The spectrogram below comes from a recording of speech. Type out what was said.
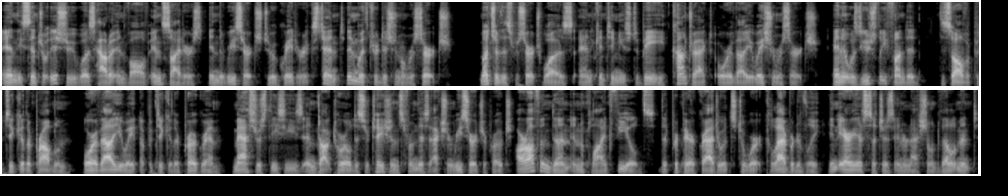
and the central issue was how to involve insiders in the research to a greater extent than with traditional research. Much of this research was, and continues to be, contract or evaluation research, and it was usually funded to solve a particular problem or evaluate a particular program. Master's theses and doctoral dissertations from this action research approach are often done in applied fields that prepare graduates to work collaboratively in areas such as international development,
